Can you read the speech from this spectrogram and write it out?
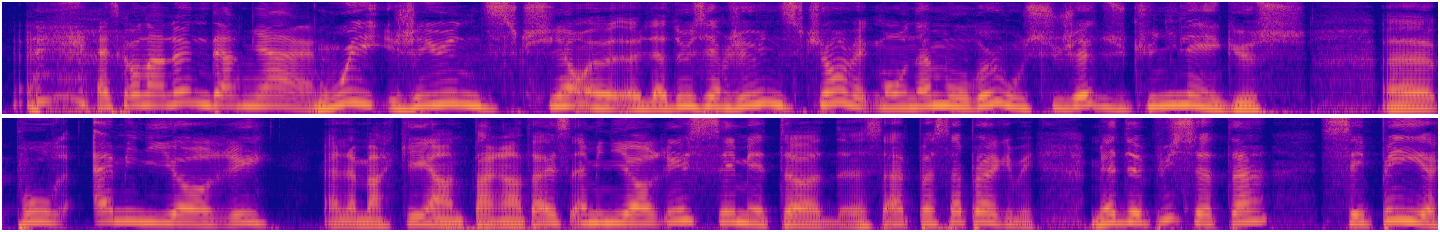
Est-ce qu'on en a une dernière? Oui, j'ai eu une discussion, euh, la deuxième, j'ai eu une discussion avec mon amoureux au sujet du cunilingus euh, pour améliorer. Elle a marqué entre parenthèses, améliorer ses méthodes. Ça, peut- arriver. Mais depuis ce temps, c'est pire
